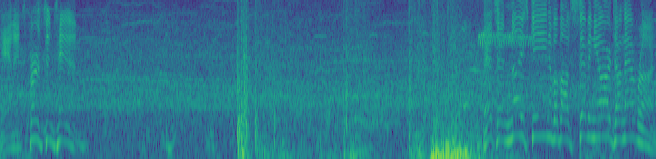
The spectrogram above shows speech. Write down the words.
And it's first and ten. That's a nice gain of about seven yards on that run.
